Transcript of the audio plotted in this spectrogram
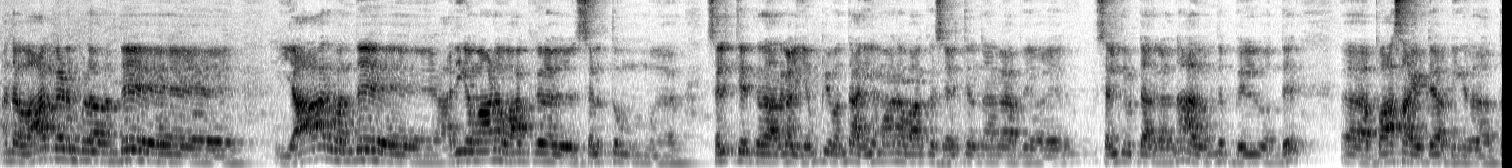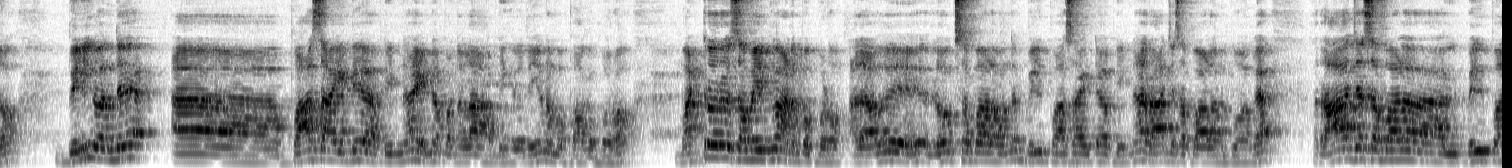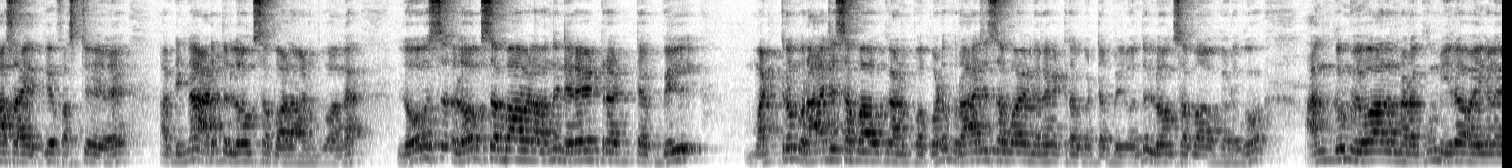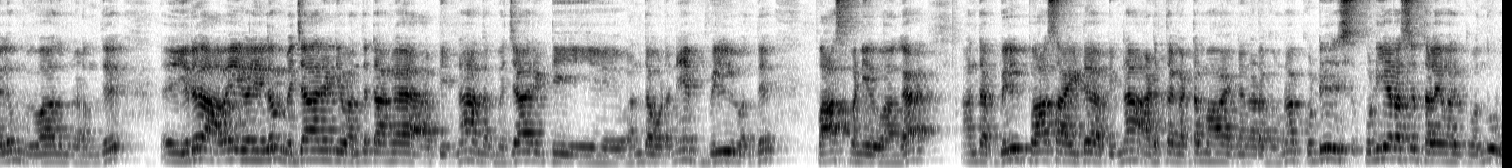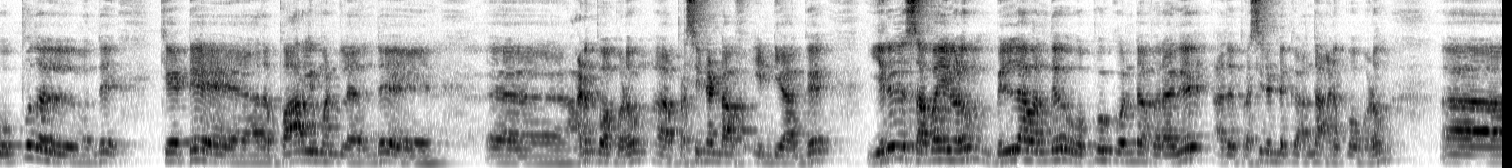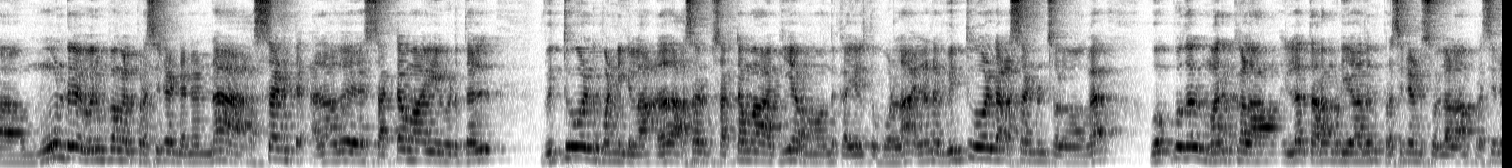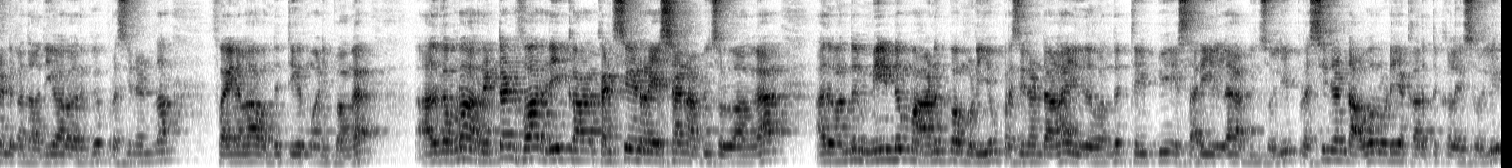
அந்த வாக்கெடுப்பில் வந்து யார் வந்து அதிகமான வாக்குகள் செலுத்தும் செலுத்தியிருக்கிறார்கள் எம்பி வந்து அதிகமான வாக்கு செலுத்தியிருந்தாங்க அப்படி செலுத்தி விட்டார்கள்னா அது வந்து பில் வந்து பாஸ் ஆகிட்டு அப்படிங்கிறது அர்த்தம். பில் வந்து பாஸ் ஆகிட்டு அப்படின்னா என்ன பண்ணலாம் அப்படிங்கிறதையும் நம்ம பார்க்க போகிறோம் மற்றொரு சபைக்கும் அனுப்பப்படும். அதாவது லோக்சபாவில் வந்து பில் பாஸ் ஆகிட்டு அப்படின்னா ராஜ்யசபாவில் அனுப்புவாங்க. ராஜ்யசபாவில் பில் பாஸ் ஆகிருக்கு ஃபஸ்ட்டு அப்படின்னா அடுத்து லோக்சபாவில் அனுப்புவாங்க. லோக்ஸ் லோக்சபாவில் வந்து நிறைவேற்றப்பட்ட பில் மற்றும் ராஜ்யசபாவுக்கு அனுப்பப்படும். ராஜ்யசபாவில் நிறைவேற்றப்பட்ட பில் வந்து லோக்சபாவுக்கு அனுப்பும் அங்கும் விவாதம் நடக்கும். இரு அவைகளிலும் விவாதம் நடந்து இரு அவைகளிலும் மெஜாரிட்டி வந்துட்டாங்க அப்படின்னா அந்த மெஜாரிட்டி வந்த உடனே பில் வந்து பாஸ் பண்ணிடுவாங்க அந்த பில் பாஸ் ஆகிட்டு அப்படின்னா அடுத்த கட்டமாக என்ன நடக்கும்னா குடியரசு குடியரசுத் தலைவருக்கு வந்து ஒப்புதல் வந்து கேட்டு அதை பார்லிமெண்ட்ல இருந்து அனுப்பப்படும். பிரசிடென்ட் ஆஃப் இந்தியாவுக்கு இரு சபைகளும் பில்லை வந்து ஒப்புக்கொண்ட பிறகு அது பிரசிடெண்ட்டுக்கு வந்து அனுப்பப்படும். மூன்று விருப்பங்கள் பிரசிடென்ட் என்னன்னா அசன்ட் அதாவது சட்டமாகி விடுதல் வித்ஹோல்டு பண்ணிக்கலாம். அதாவது அசன் சட்டமாக்கி அவங்க வந்து கையெழுத்து போடலாம். இல்லைன்னா வித்ஹோல்டு அசன்ட்னு சொல்லுவாங்க. ஒப்புதல் மறுக்கலாம். இல்லை தர முடியாதுன்னு பிரசிடென்ட் சொல்லலாம். பிரசிடென்ட்டுக்கு அந்த அதிகாரம் இருக்குது பிரசிடென்ட் தான் ஃபைனலாக வந்து தீர்மானிப்பாங்க. அதுக்கப்புறம் ரிட்டர்ன் ஃபார் ரீகா கன்சிடரேஷன் அப்படின்னு சொல்லுவாங்க. அது வந்து மீண்டும் அனுப்ப முடியும் பிரசிடெண்டால். இது வந்து திருப்பி சரியில்லை அப்படின்னு சொல்லி பிரசிடெண்ட் அவருடைய கருத்துக்களை சொல்லி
